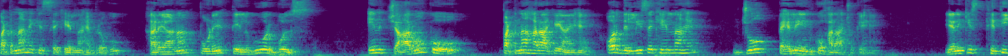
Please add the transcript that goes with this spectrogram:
पटना ने किससे खेलना है प्रभु? हरियाणा, पुणे, तेलुगु और बुल्स। इन चारों को पटना हरा के आए हैं और दिल्ली से खेलना है, जो पहले इनको हरा चुके हैं। यानी कि स्थिति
